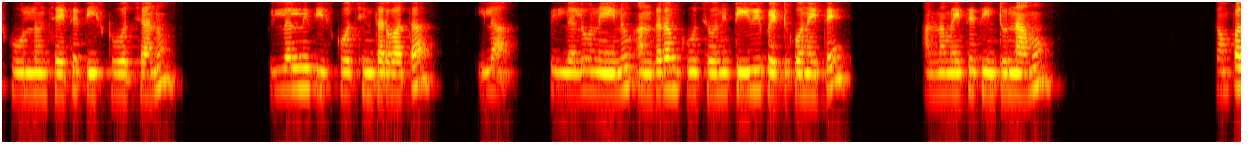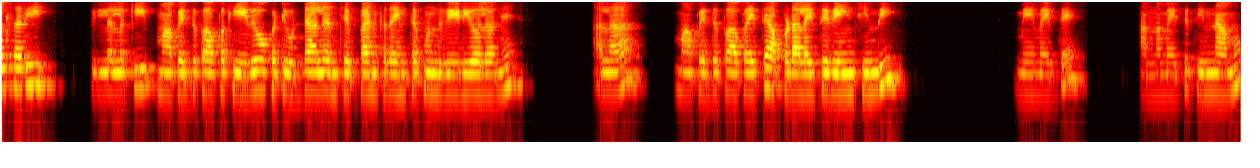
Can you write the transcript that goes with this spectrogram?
స్కూల్ నుంచి అయితే తీసుకువచ్చాను. పిల్లల్ని తీసుకువచ్చిన తర్వాత ఇలా పిల్లలు నేను అందరం కూర్చొని టీవీ పెట్టుకొని అయితే అన్నం అయితే తింటున్నాము. కంపల్సరీ పిల్లలకి మా పెద్ద పాపకి ఏదో ఒకటి ఉండాలి అని చెప్పాను కదా ఇంతకుముందు వీడియోలోనే. అలా మా పెద్ద పాప అయితే అప్పడాలు అయితే వేయించింది. మేమైతే అన్నం అయితే తిన్నాము.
